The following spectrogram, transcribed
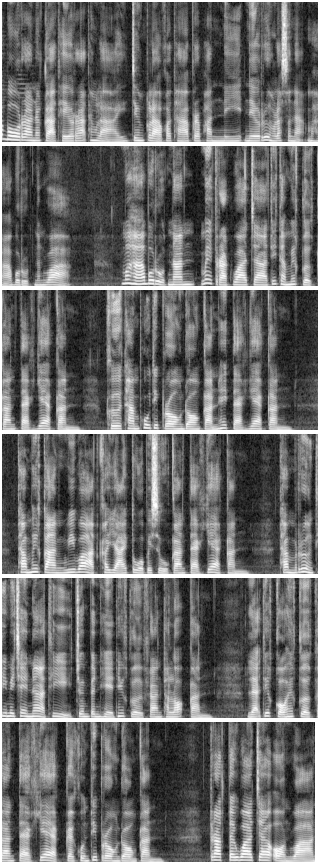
ะโบราณกาเทระทั้งหลายจึงกล่าวคาถาประพันธ์นี้ในเรื่องลักษณะมหาบุรุษนั้นว่า มหาบุรุษนั้นไม่ตรัสวาจาที่ทำให้เกิดการแตกแยกกัน คือทำผู้ที่ปรองดองกันให้แตกแยกกันทำให้การวิวาทขยายตัวไปสู่การแตกแยกกันทำเรื่องที่ไม่ใช่หน้าที่จนเป็นเหตุให้เกิดการทะเลาะกัน และที่ก่อให้เกิดการแตกแยกแก่คนที่ปรองดองกัน ตรัสแต่วาจาอ่อนหวาน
